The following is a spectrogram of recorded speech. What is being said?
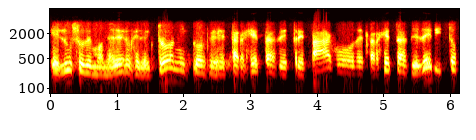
el uso de monederos electrónicos, de tarjetas de prepago, de tarjetas de débito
